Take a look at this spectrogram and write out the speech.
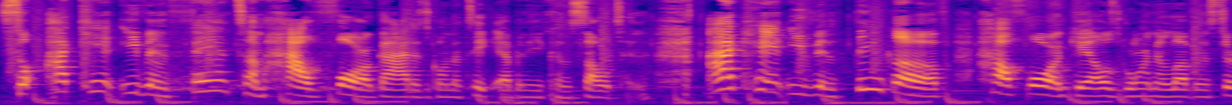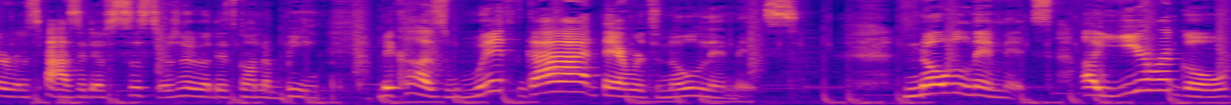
So I can't even phantom how far God is going to take Ebony Consulting. I can't even think of how far Gals Growing and Loving Servants Positive Sisterhood is going to be because with God, there is no limits no limits. A year ago,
